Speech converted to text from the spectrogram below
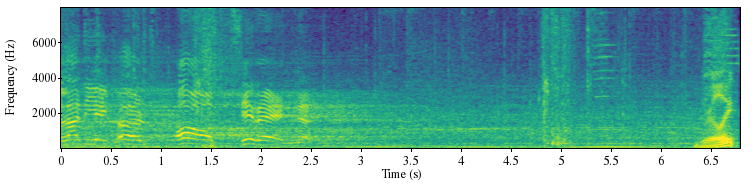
Gladiators of Cyrene? Really?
